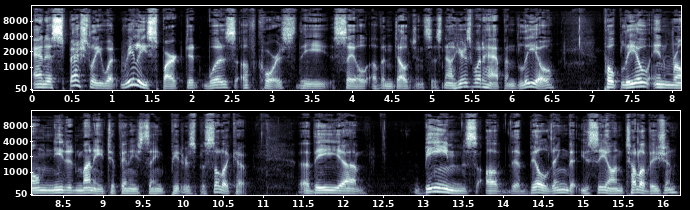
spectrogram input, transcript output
And especially what really sparked it was, of course, the sale of indulgences. Now, here's what happened Leo, Pope Leo in Rome, needed money to finish St. Peter's Basilica. Uh, the uh, beams of the building that you see on television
